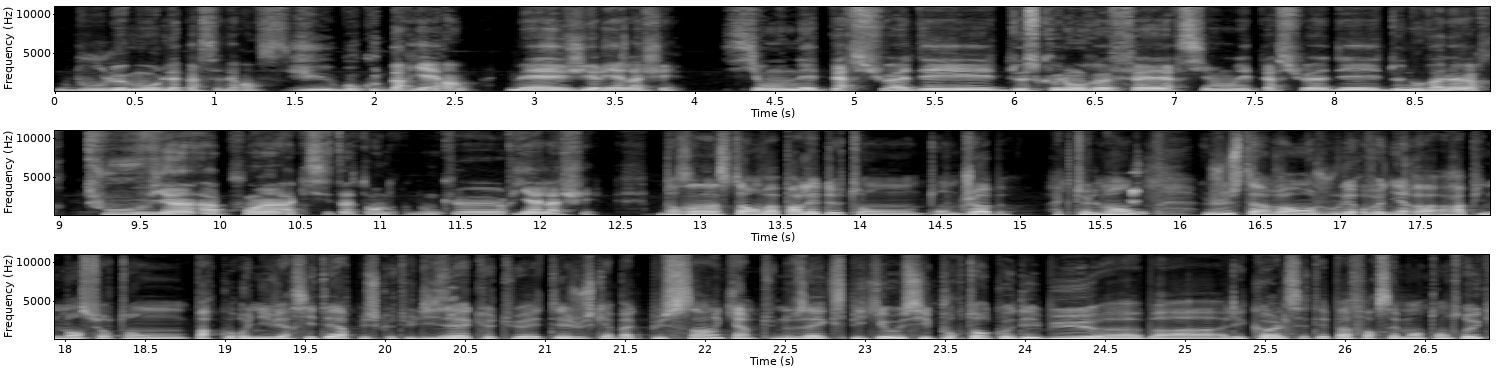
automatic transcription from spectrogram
D'où le mot de la persévérance. J'ai eu beaucoup de barrières, hein, mais j'ai rien lâché. Si on est persuadé de ce que l'on veut faire, si on est persuadé de nos valeurs, tout vient à point à qui c'est attendre. Donc euh, rien lâcher. Dans un instant, on va parler de ton, ton job actuellement. Juste avant, je voulais revenir rapidement sur ton parcours universitaire, puisque tu disais que tu as été jusqu'à Bac plus 5. Tu nous as expliqué aussi pourtant qu'au début, euh, bah, l'école, c'était pas forcément ton truc.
